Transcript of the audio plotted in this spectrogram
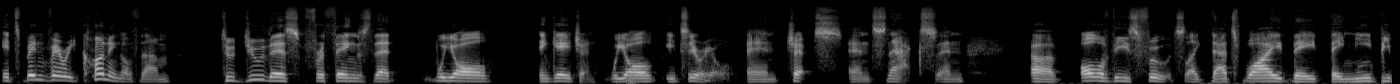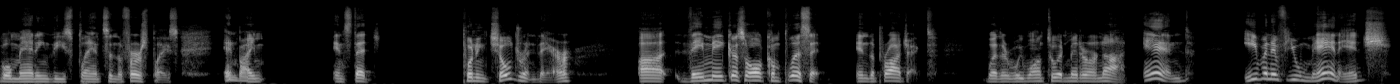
it's been very cunning of them to do this for things that we all engage in. We all eat cereal and chips and snacks and uh, all of these foods. Like that's why they they need people manning these plants in the first place. And by instead putting children there, uh, they make us all complicit in the project, whether we want to admit it or not. And even if you manage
